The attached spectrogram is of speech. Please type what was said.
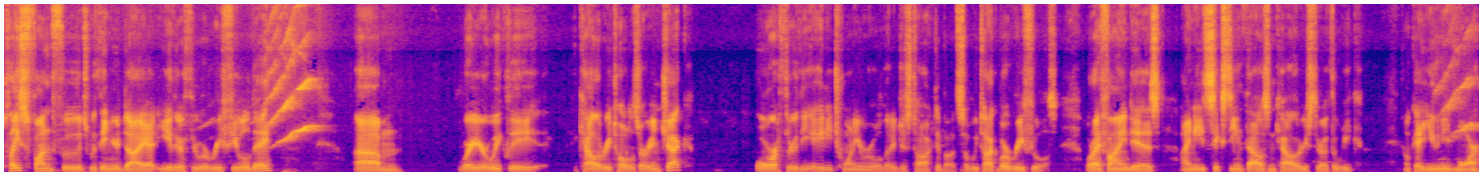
Place fun foods within your diet either through a refuel day, um, where your weekly calorie totals are in check, or through the 80 20 rule that I just talked about. So we talk about refuels. What I find is I need 16,000 calories throughout the week. Okay, you need more.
